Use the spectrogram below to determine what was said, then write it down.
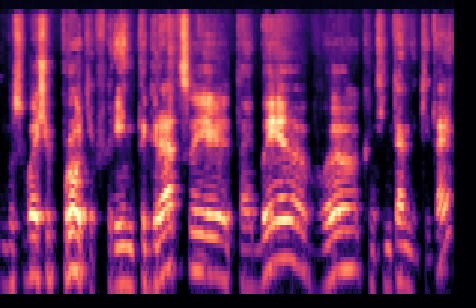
выступающая против реинтеграции Тайбэя в континентальный Китай.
